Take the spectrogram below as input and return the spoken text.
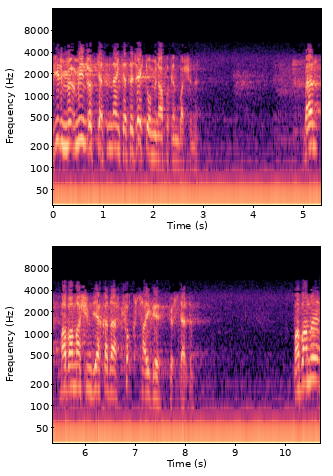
Bir mümin öfkesinden kesecekti o münafıkın başını. Ben babama şimdiye kadar çok saygı gösterdim. Babamı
